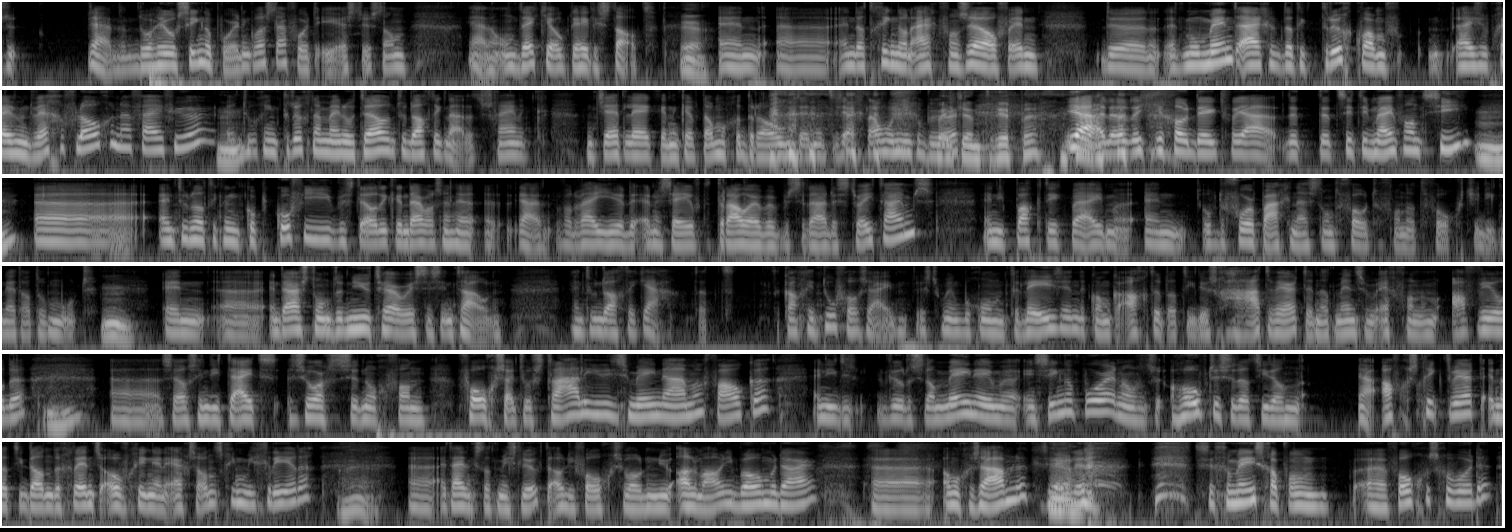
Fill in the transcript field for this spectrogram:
ja, door heel Singapore. En ik was daar voor het eerst. Dus dan, ja, dan ontdek je ook de hele stad. Ja. En, eh, en dat ging dan eigenlijk vanzelf. En de, het moment eigenlijk dat ik terugkwam, hij is op een gegeven moment weggevlogen na vijf uur. Mhm. En toen ging ik terug naar mijn hotel en toen dacht ik, nou, dat is waarschijnlijk een jetlag en ik heb het allemaal gedroomd en het is echt allemaal niet gebeurd. Beetje aan het trippen. Ja, dat dat je gewoon denkt van ja, dat, dat zit in mijn fantasie. Mhm. Eh, en toen had ik een kopje koffie besteld ik en daar was een, eh, ja, wat wij hier de NRC of de Trouw hebben, hebben ze daar de Straight Times. En die pakte ik bij me en op de voorpagina stond een foto van dat die ik net had ontmoet. Mhm. En, eh, en daar stond de New Terrorist is in Town. En toen dacht ik, ja, dat, dat kan geen toeval zijn. Dus toen ik begonnen te lezen en dan kwam ik erachter dat hij dus gehaat werd en dat mensen hem echt van hem af wilden. Mhm. Eh, zelfs in die tijd zorgden ze nog van vogels uit Australië die ze meenamen, valken. En die dus- wilden ze dan meenemen in Singapore. En dan hoopten ze dat hij dan ja, afgeschikt werd en dat hij dan de grens overging en ergens anders ging migreren. Ah, ja. Eh, uiteindelijk is dat mislukt. Al die vogels wonen nu allemaal in die bomen daar. Eh, allemaal gezamenlijk. Het is, een Ja. hele, het is een gemeenschap van eh, vogels geworden.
